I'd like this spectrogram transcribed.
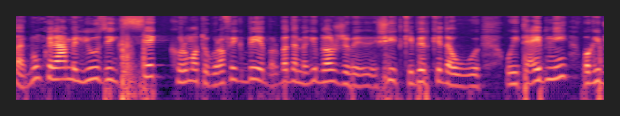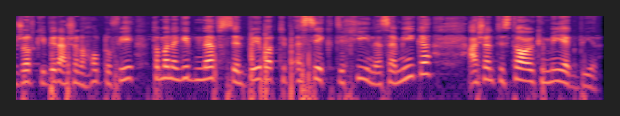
طيب ممكن أعمل using thick chromatographic paper بدل ما أجيب large sheet كبير كده و... ويتعبني وأجيب jar كبير عشان أحطه فيه. طب أنا أجيب نفس ال paper تبقى thick تخينة سميكة عشان تستوعب كمية كبيرة.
